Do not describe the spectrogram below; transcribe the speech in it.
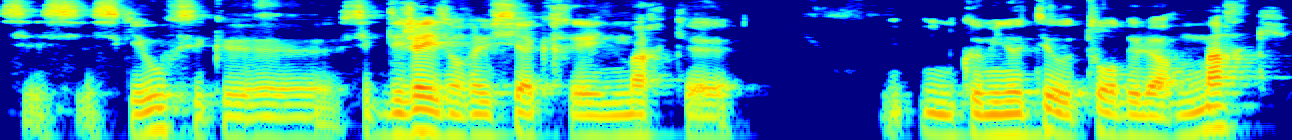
ce qui est ouf, c'est que, c'est que déjà, ils ont réussi à créer une marque, une communauté autour de leur marque.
